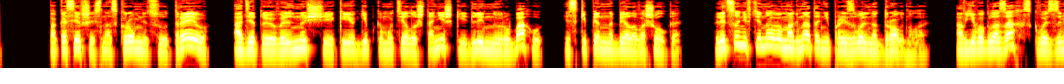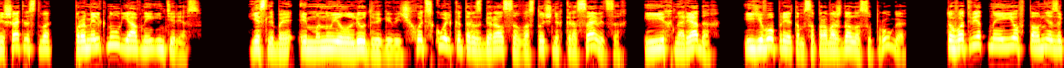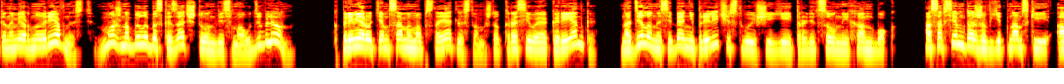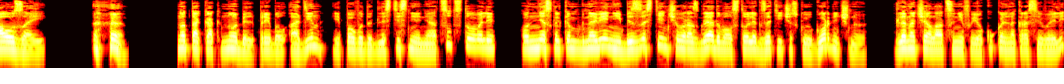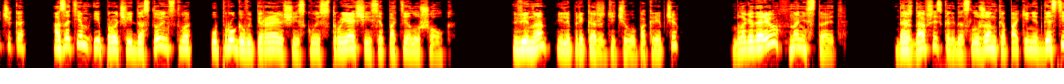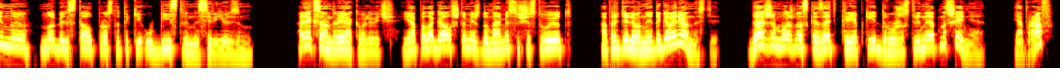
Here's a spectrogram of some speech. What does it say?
Покосившись на скромницу Трею, одетую в льнущие к ее гибкому телу штанишки и длинную рубаху из кипенно-белого шелка, лицо нефтяного магната непроизвольно дрогнуло, а в его глазах, сквозь замешательство, промелькнул явный интерес. Если бы Эммануил Людвигович хоть сколько-то разбирался в восточных красавицах и их нарядах, и его при этом сопровождала супруга, то в ответ на ее вполне закономерную ревность можно было бы сказать, что он весьма удивлен. К примеру, тем самым обстоятельством, что красивая кореянка надела на себя неприличествующий ей традиционный ханбок, а совсем даже вьетнамский аозай. Но так как Нобель прибыл один и поводы для стеснения отсутствовали, он несколько мгновений беззастенчиво разглядывал столь экзотическую горничную, для начала оценив ее кукольно-красивое личико, а затем и прочие достоинства, упруго выпирающие сквозь струящийся по телу шелк. «Вина или прикажете чего покрепче?» «Благодарю, но не стоит». Дождавшись, когда служанка покинет гостиную, Нобель стал просто-таки убийственно серьезен. «Александр Яковлевич, я полагал, что между нами существуют определенные договоренности, даже, можно сказать, крепкие дружественные отношения. Я прав?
